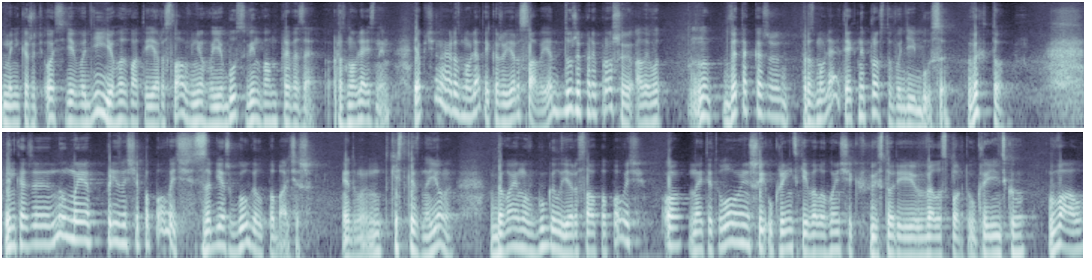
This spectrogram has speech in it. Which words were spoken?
Мені кажуть, ось є водій, його звати Ярослав, в нього є бус, він вам привезе. Розмовляй з ним. Я починаю розмовляти і кажу: Ярославе, я дуже перепрошую, але от ну, ви так кажу, розмовляєте, як не просто водій буса. Ви хто? Він каже: ну, моє прізвище Попович, заб'єш в Google, побачиш. Я думаю, ну якесь таке знайоме. Вбиваємо в Google Ярослав Попович. О, найтитулованіший український велогонщик в історії велоспорту українського. Вау!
